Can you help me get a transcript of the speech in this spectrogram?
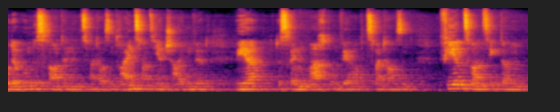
wo der Bundesrat dann in 2023 entscheiden wird, wer das Rennen macht und wer ab 2024 dann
